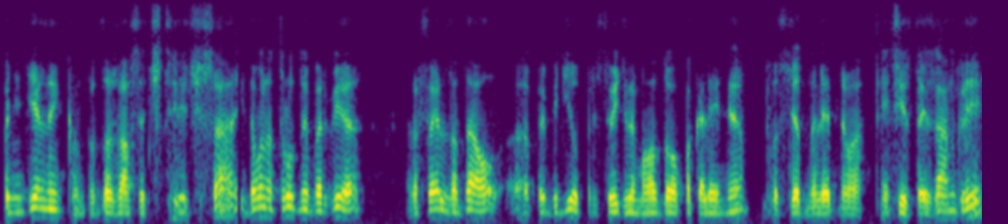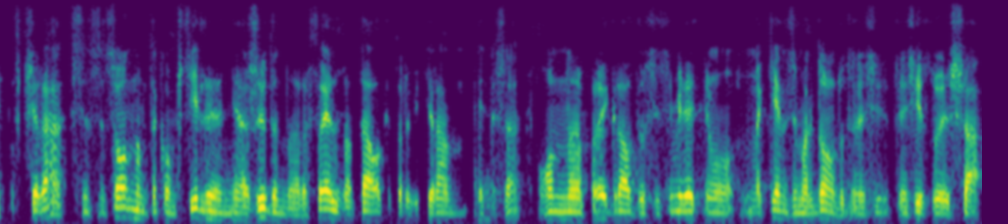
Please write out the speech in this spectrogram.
в понедельник. Он продолжался 4 часа. И довольно трудной борьбе Рафаэль Надал э, победил представителя молодого поколения, 21-летнего теннисиста из Англии. Вчера в сенсационном таком стиле, неожиданно, Рафаэль Надал, который ветеран тенниса, он э, проиграл 27-летнему Маккензи Макдональду, теннисисту из США.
